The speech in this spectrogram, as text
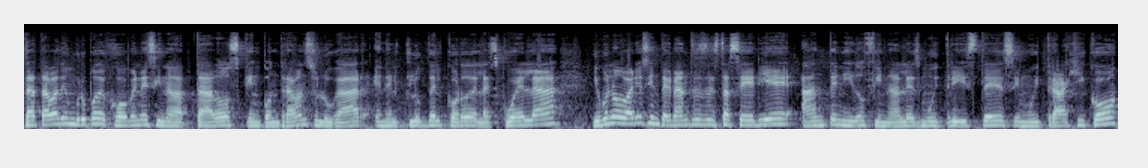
Trataba de un grupo de jóvenes inadaptados que encontraban su lugar en el club del coro de la escuela y bueno, varios integrantes de esta serie han tenido finales muy tristes y muy trágico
